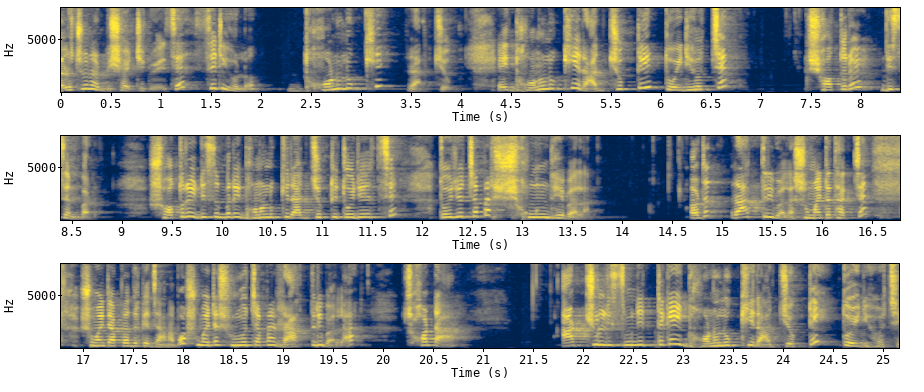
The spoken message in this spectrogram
আলোচনার বিষয়টি রয়েছে সেটি হলো ধনলক্ষ্মী রাজযোগ। এই ধনলক্ষ্মী রাজযোগটি তৈরি হচ্ছে সতেরোই ডিসেম্বর। সতেরোই ডিসেম্বর এই ধনলক্ষ্মী রাজযোগটি তৈরি হচ্ছে। তৈরি হচ্ছে আপনার সন্ধেবেলা, অর্থাৎ রাত্রিবেলা, সময়টা থাকছে। সময়টা আপনাদেরকে জানাব। সময়টা শুরু হচ্ছে আপনার রাত্রিবেলা ছটা আটচল্লিশ মিনিট থেকে এই ধনলক্ষ্মী রাজযোগটি তৈরি হচ্ছে।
